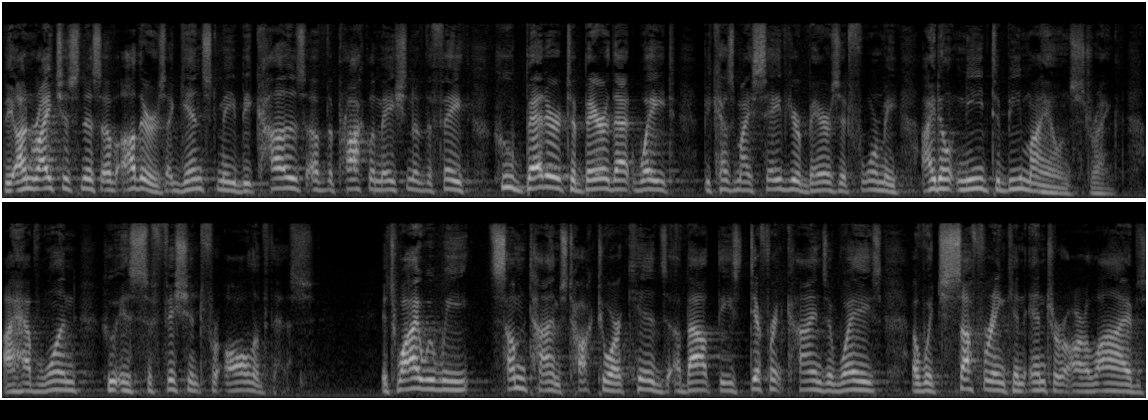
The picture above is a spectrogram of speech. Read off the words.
the unrighteousness of others against me because of the proclamation of the faith. Who better to bear that weight because my Savior bears it for me? I don't need to be my own strength. I have one who is sufficient for all of this. It's why we sometimes talk to our kids about these different kinds of ways of which suffering can enter our lives.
